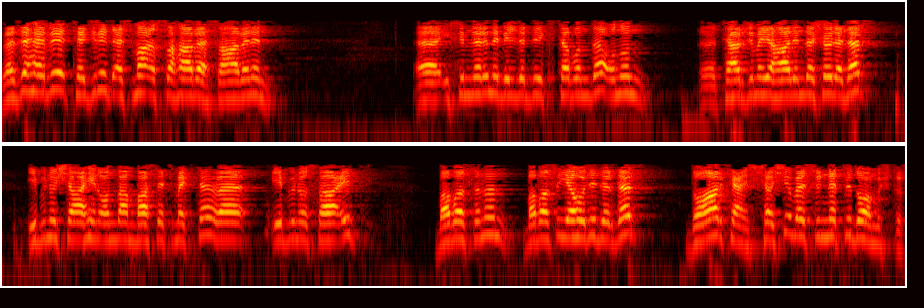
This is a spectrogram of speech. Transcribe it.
Ve Zehebi Tecrid Esma-ı Sahabe, sahabenin e, isimlerini bildirdiği kitabında onun e, tercümeyi halinde şöyle der. İbn Şahin ondan bahsetmekte ve İbn Said babasının babası Yahudidir der. Doğarken şaşı ve sünnetli doğmuştur.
